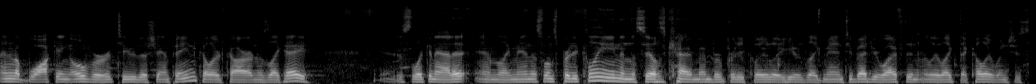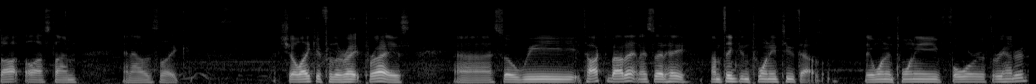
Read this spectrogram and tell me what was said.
ended up walking over to the champagne-colored car and was like, "Hey." Just looking at it, and I'm like, man, this one's pretty clean. And the sales guy, I remember pretty clearly, he was like, man, too bad your wife didn't really like the color when she saw it the last time. And I was like, she'll like it for the right price. Uh, so we talked about it, and I said, hey, I'm thinking 22,000. They wanted 24, 300,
